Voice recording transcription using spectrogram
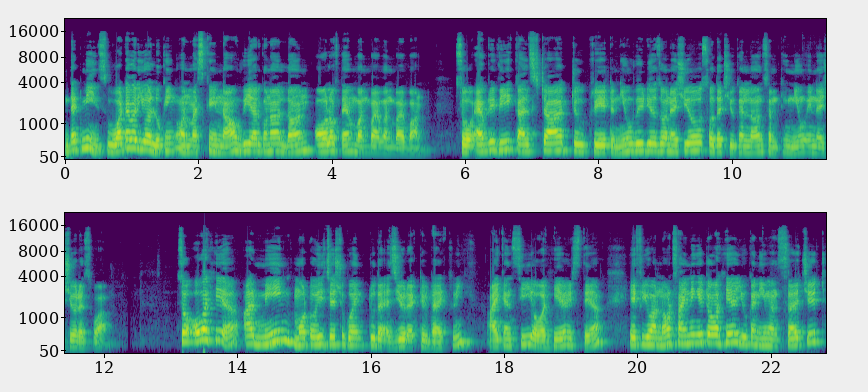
That means whatever you are looking on my screen now, we are gonna learn all of them one by one by one. So every week I'll start to create new videos on Azure so that you can learn something new in Azure as well. So over here, our main motto is just to go into the Azure Active Directory I can see over here it's there. If you are not finding it over here, you can even search it.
